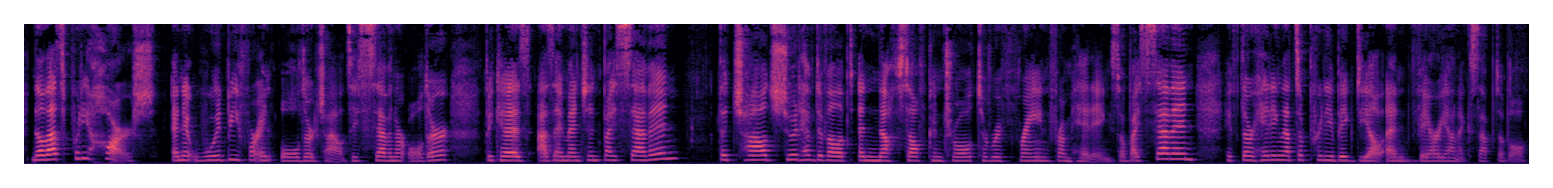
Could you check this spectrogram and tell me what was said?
Now, that's pretty harsh, and it would be for an older child, say seven or older, because as I mentioned, by seven, the child should have developed enough self control to refrain from hitting. So, by seven, if they're hitting, that's a pretty big deal and very unacceptable.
